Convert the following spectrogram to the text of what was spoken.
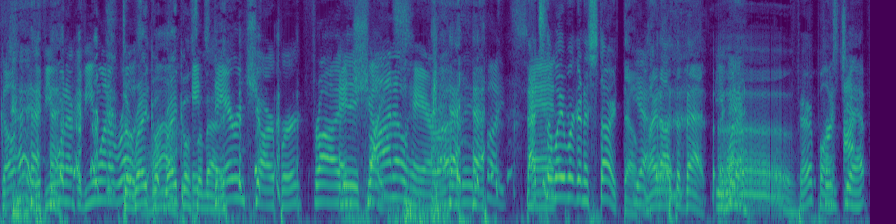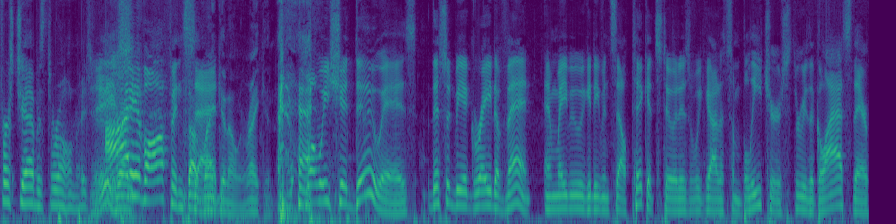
Go ahead if you want to. If you want to roast, rank on- rank on it's somebody. Darren Sharper, Friday and Shaun fights. O'Hara. Friday fights. That's the way we're going to start, though, Yeah. right off the bat. You wanna- oh. Fair point. First jab, first jab is thrown right there. I have often Stop said ranking on it. Ranking. what we should do is this would be a great event, and maybe we could even sell tickets to it. Is we got some bleachers through the glass there.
